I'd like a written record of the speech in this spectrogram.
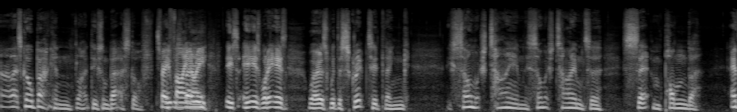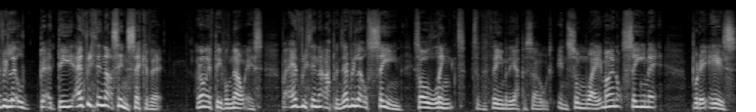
"Ah, let's go back and like do some better stuff. It's very it finite. very. It's, it is what it is. Whereas with the scripted thing, there's so much time. There's so much time to sit and ponder. Every little bit of de- everything that's in sick of it. I don't know if people notice, but everything that happens, every little scene, it's all linked to the theme of the episode in some way. It might not seem it, but it is.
